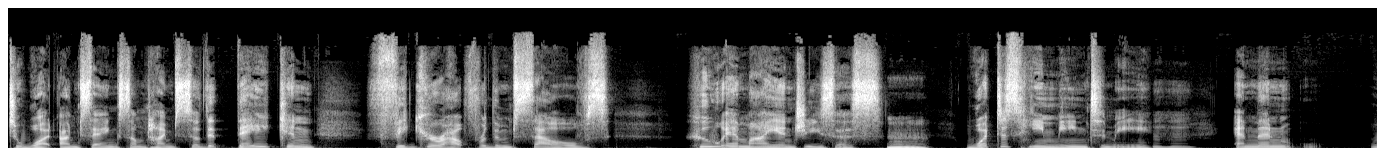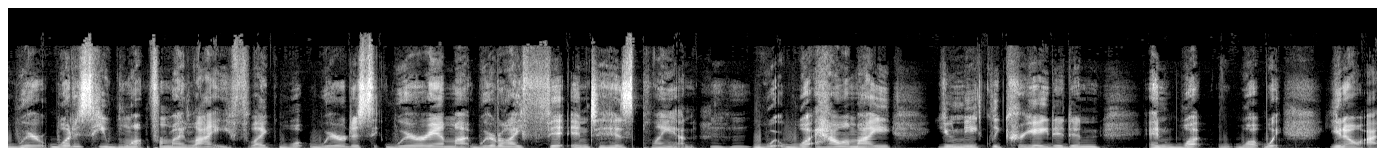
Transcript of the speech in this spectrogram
to what I'm saying sometimes, so that they can figure out for themselves who am I in Jesus? Hmm. What does he mean to me? Mm-hmm. And then where what does he want for my life? Like what, where does where am i where do i fit into his plan? Mm-hmm. Wh- what how am i uniquely created and and what what way you know I,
